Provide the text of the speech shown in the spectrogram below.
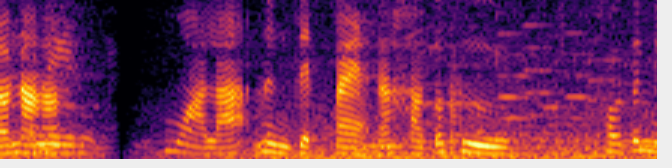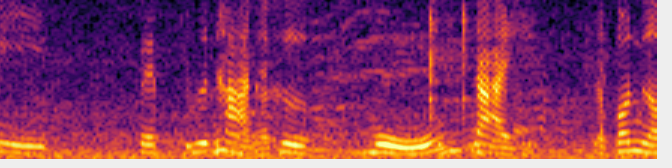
แล้วนะทะเลถูกไหมหัวละ 178 นะคะ ก็คือเขาจะมีเซตพื้นฐานก็คือ หมูไก่ แล้วก็เนื้อ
